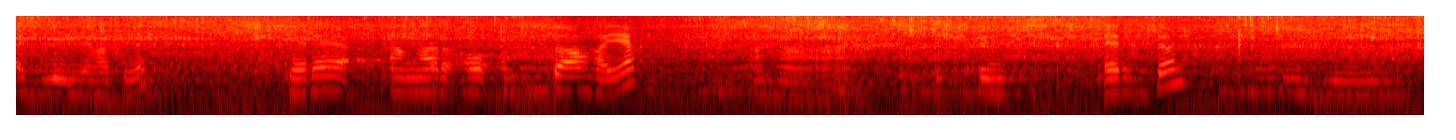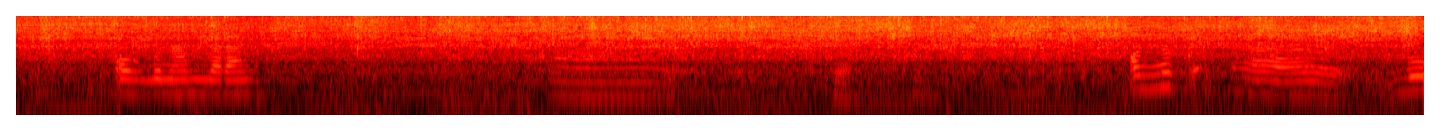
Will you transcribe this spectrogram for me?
Отделение атыгы. Кәре аңар отта агая. Аха. Үстүн эрден. Ол гынан баран. Оннук бу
